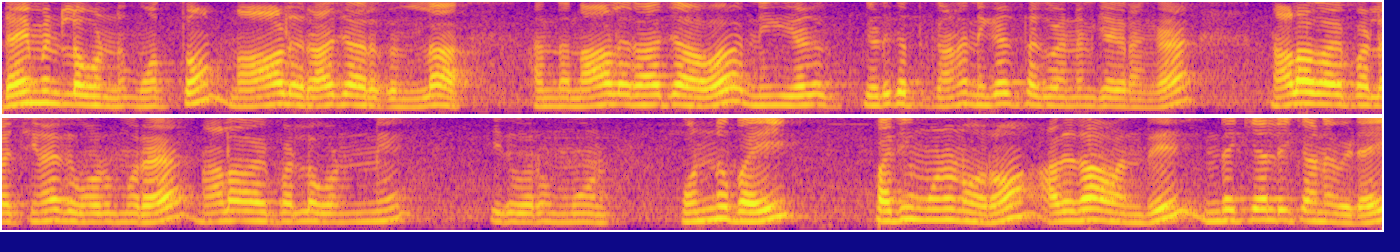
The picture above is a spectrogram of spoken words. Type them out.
டைமண்டில் ஒன்று மொத்தம் நாலு ராஜா இருக்குங்களா அந்த நாலு ராஜாவை நீ எடு எடுக்கிறதுக்கான நிகழ்த்தகவு என்னன்னு கேட்குறாங்க நாலாவது வாய்ப்பாடில் வச்சிங்கன்னா இது ஒரு முறை. நாலாவது வாய்ப்பாடில் ஒன்று இது வரும் மூணு. ஒன்று பை பதிமூணுன்னு வரும். அதுதான் வந்து இந்த கேள்விக்கான விடை.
